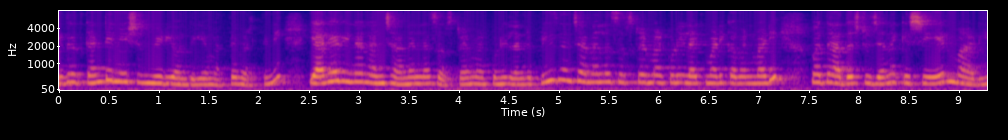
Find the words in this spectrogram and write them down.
ಇದ್ರದ್ದು ಕಂಟಿನ್ಯೂಷನ್ ವೀಡಿಯೋಂದಿಗೆ ಮತ್ತೆ ಬರ್ತೀನಿ. ಯಾರ್ಯಾರಿನ ನನ್ನ ಚಾನಲ್ನ ಸಬ್ಸ್ಕ್ರೈಬ್ ಮಾಡ್ಕೊಂಡಿಲ್ಲ ಅಂದರೆ ಪ್ಲೀಸ್ ನನ್ನ ಚಾನಲ್ನ ಸಬ್ಸ್ಕ್ರೈಬ್ ಮಾಡ್ಕೊಳ್ಳಿ ಲೈಕ್ ಮಾಡಿ ಕಮೆಂಟ್ ಮಾಡಿ, ಮತ್ತು ಆದಷ್ಟು ಜನಕ್ಕೆ ಶೇರ್ ಮಾಡಿ.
